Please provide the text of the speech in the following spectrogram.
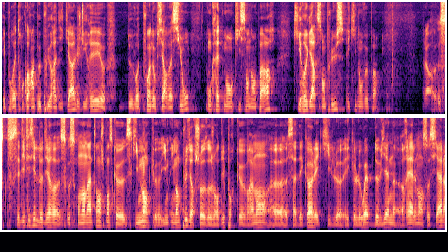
et pour être encore un peu plus radical, je dirais, euh, de votre point d'observation, concrètement, qui s'en empare, qui regarde sans plus et qui n'en veut pas alors, c'est difficile de dire ce qu'on en attend. Je pense que ce qui manque, il manque plusieurs choses aujourd'hui pour que vraiment euh, ça décolle et, que le web devienne réellement social.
